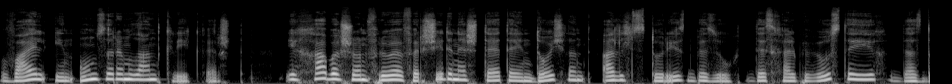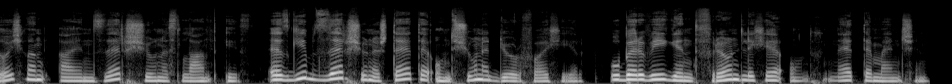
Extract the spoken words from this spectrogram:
weil in unserem Land Krieg herrscht. Ich habe schon früher verschiedene Städte in Deutschland als Tourist besucht. Deshalb wusste ich, dass Deutschland ein sehr schönes Land ist. Es gibt sehr schöne Städte und schöne Dörfer hier. Überwiegend freundliche und nette Menschen.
